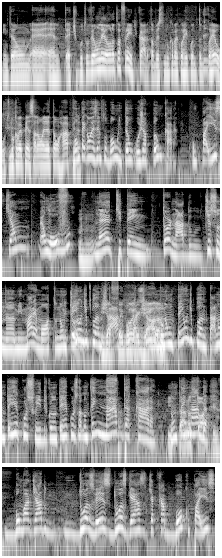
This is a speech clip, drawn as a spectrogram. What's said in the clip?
Então, é, é, é tipo tu ver um leão na tua frente. Cara, talvez tu nunca vai correr quanto tanto correu. ou Tu nunca vai pensar de uma maneira tão rápida. Vamos pegar um exemplo bom, então. O Japão, cara. Um país que é um, é um ovo, Uhum. né? Que tem tornado, tsunami, maremoto, não Tem tem onde plantar. Já foi bombardeado. Não tem onde plantar, não tem recurso hídrico, não tem recurso, não tem nada, cara. E não tá tem nada. top. Bombardeado duas vezes, duas guerras que acabou com o país.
